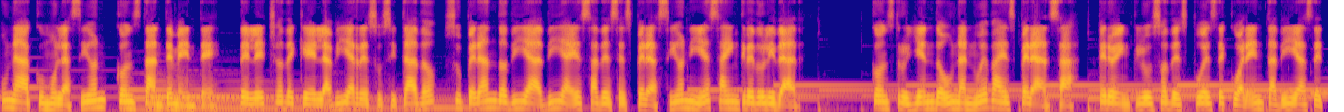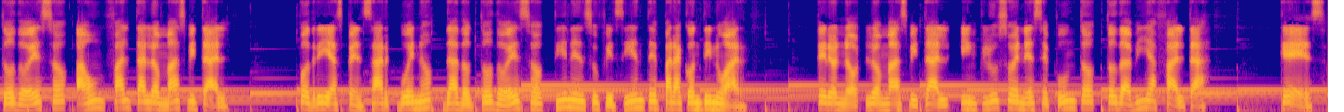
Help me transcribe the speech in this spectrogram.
Una acumulación, constantemente, del hecho de que él había resucitado, superando día a día esa desesperación y esa incredulidad. Construyendo una nueva esperanza. Pero incluso después de 40 días de todo eso, aún falta lo más vital. Podrías pensar, bueno, dado todo eso, tienen suficiente para continuar. Pero no, lo más vital, incluso en ese punto, todavía falta. ¿Qué es?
